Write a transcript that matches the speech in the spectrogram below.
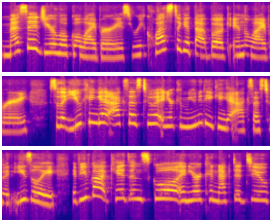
message your local libraries, request to get that book in the library so that you can get access to it and your community can get access to it easily. If you've got kids in school and you're connected to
